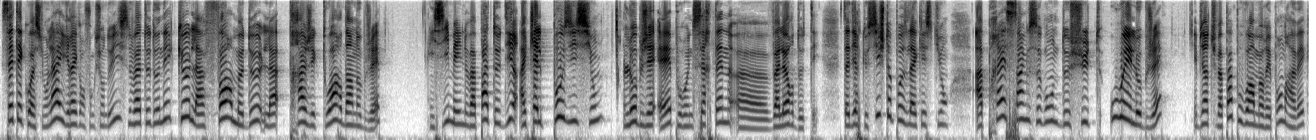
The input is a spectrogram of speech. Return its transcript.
Cette équation-là, y en fonction de x, ne va te donner que la forme de la trajectoire d'un objet ici, mais il ne va pas te dire à quelle position l'objet est pour une certaine euh, valeur de t. C'est-à-dire que si je te pose la question après 5 secondes de chute, où est l'objet eh bien, tu vas pas pouvoir me répondre avec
